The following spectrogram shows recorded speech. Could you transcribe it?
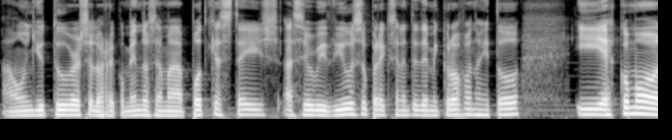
a un youtuber, se los recomiendo, se llama Podcast Stage, hace reviews súper excelentes de micrófonos y todo. Y es como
